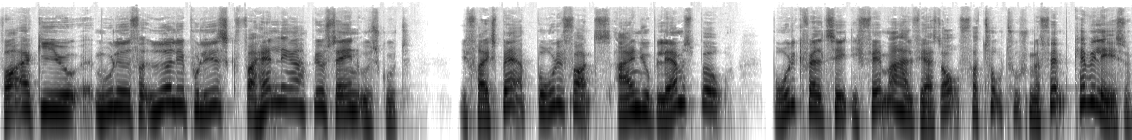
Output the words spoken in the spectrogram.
For at give mulighed for yderligere politiske forhandlinger blev sagen udskudt. I Frederiksberg Boligfonds egen jubilæumsbog, Boligkvalitet i 75 år fra 2005, kan vi læse.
